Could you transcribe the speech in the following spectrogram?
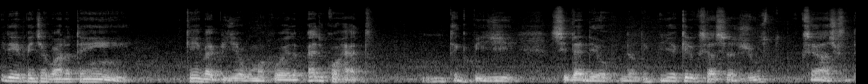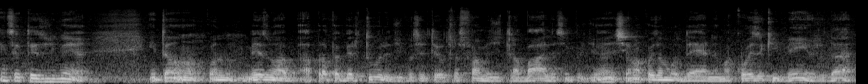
E de repente agora tem. Quem vai pedir alguma coisa, pede correto. Não tem que pedir se der deu, entendeu? Tem que pedir aquilo que você acha justo, que você acha que você tem certeza de ganhar. Então, quando mesmo a, a, própria abertura de você ter outras formas de trabalho, assim por diante, é uma coisa moderna, é uma coisa que vem ajudar.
